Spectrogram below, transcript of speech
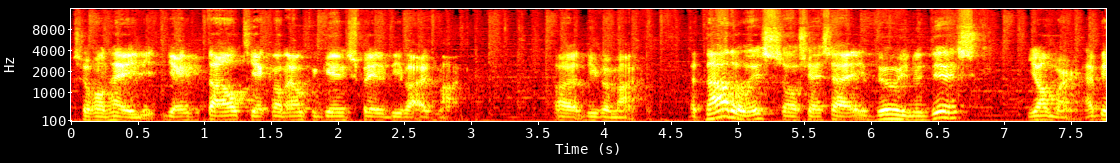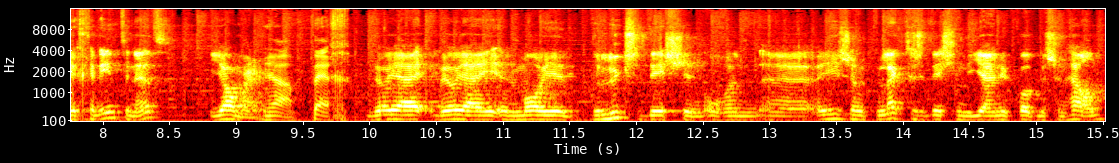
Zo van, hé, hey, jij betaalt, jij kan elke game spelen die we uitmaken. Uh, die we maken. Het nadeel is, zoals jij zei, wil je een disc? Jammer. Heb je geen internet? Jammer. Ja, pech. Wil jij, wil jij een mooie deluxe edition of een uh, zo'n collector's edition die jij nu koopt met zo'n helm?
